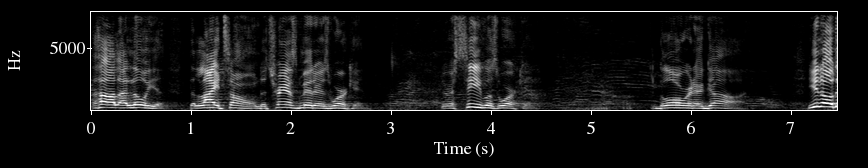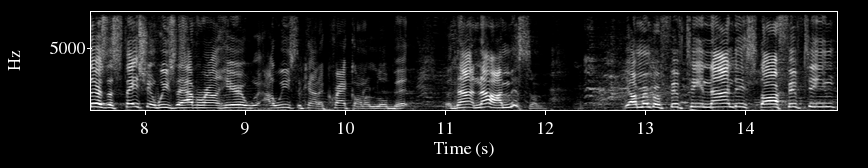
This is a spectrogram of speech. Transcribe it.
Hallelujah. The light's on. The transmitter is working. The receiver's working. Glory to God. You know, there's a station we used to have around here. We used to kind of crack on a little bit, but now, now I miss them. Y'all remember 1590, star 15,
